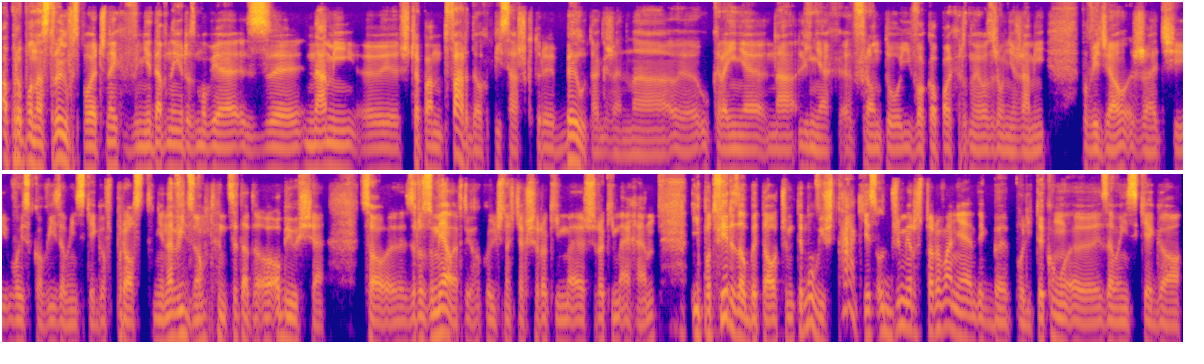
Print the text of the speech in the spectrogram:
A propos nastrojów społecznych, w niedawnej rozmowie z nami e, Szczepan Twardoch, pisarz, który był także na e, Ukrainie, na liniach frontu i w okopach rozmawiał z żołnierzami, powiedział, że ci wojskowi Załyńskiego wprost nienawidzą. Ten cytat obił się, co zrozumiałe w tych okolicznościach szerokim, szerokim echem i potwierdzałby to, o czym ty mówisz. Tak, jest olbrzymie rozczarowanie jakby polityką e, Załyńskiego,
